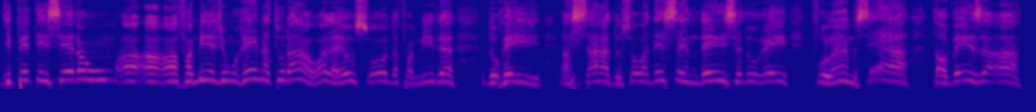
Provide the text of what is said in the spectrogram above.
de pertencer a, um, a, a, a, família de um rei natural. Olha, eu sou da família do rei assado, sou a descendência do rei fulano. Você é a, talvez a,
